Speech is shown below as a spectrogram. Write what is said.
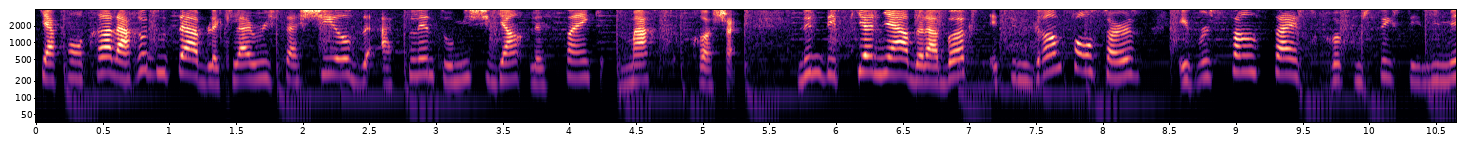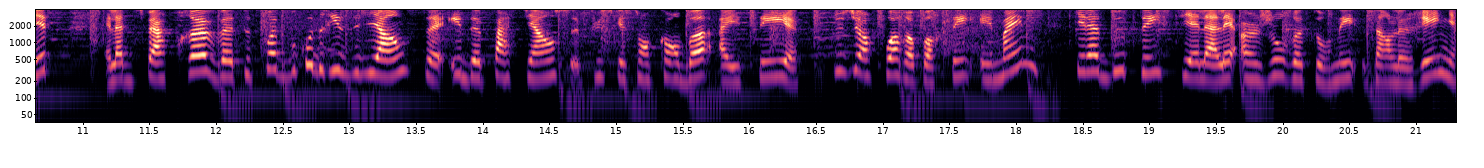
qui affrontera la redoutable Clarissa Shields à Flint au Michigan le 5 mars prochain. L'une des pionnières de la boxe est une grande fonceuse et veut sans cesse repousser ses limites. Elle a dû faire preuve toutefois de beaucoup de résilience et de patience puisque son combat a été plusieurs fois reporté et même qu'elle a douté si elle allait un jour retourner dans le ring.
